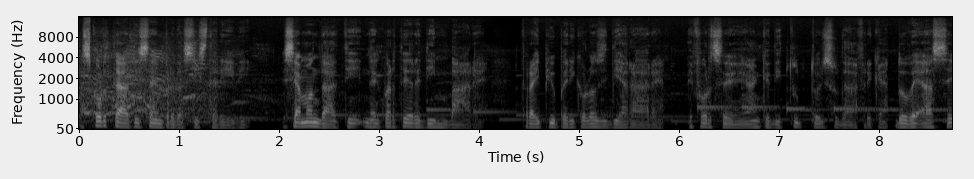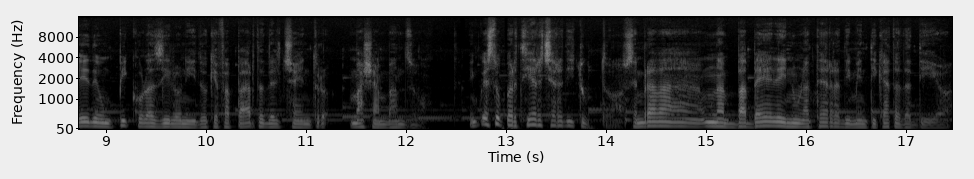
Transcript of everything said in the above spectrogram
Scortati sempre da Sister Ivi, siamo andati nel quartiere di Imbare, tra i più pericolosi di Harare e forse anche di tutto il Sudafrica, dove ha sede un piccolo asilo nido che fa parte del centro Mashambanzu. In questo quartiere c'era di tutto, sembrava una babele in una terra dimenticata da Dio.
